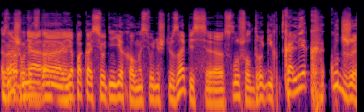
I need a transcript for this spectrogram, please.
знаешь, у меня, э, я пока сегодня ехал на сегодняшнюю запись, э, слушал других коллег Куджи,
